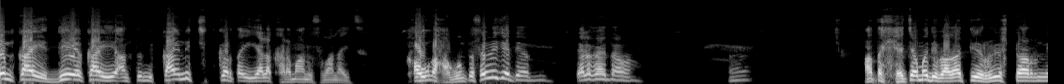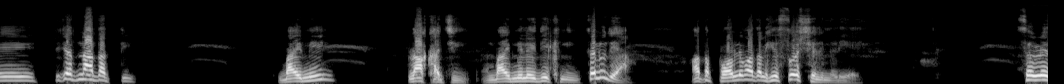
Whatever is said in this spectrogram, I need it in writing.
एम काय आहे, ध्येय काय आहे, आणि तुम्ही काय निश्चित करता याला खरा माणूस म्हणायचं. खाऊन हागून तर सगळीच येते. त्याला काय तवा आता ह्याच्यामध्ये बघा ती रील स्टारने तिच्यात नादात ती. बाय मी लाखाची बाय मी लय दिखणी. चलू द्या. आता प्रॉब्लेम आता ही सोशल मीडिया आहे. सगळे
